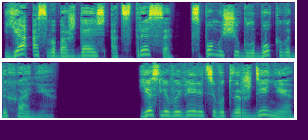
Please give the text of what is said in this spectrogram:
«Я освобождаюсь от стресса с помощью глубокого дыхания». Если вы верите в утверждение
